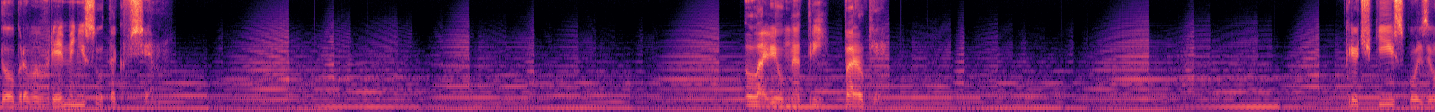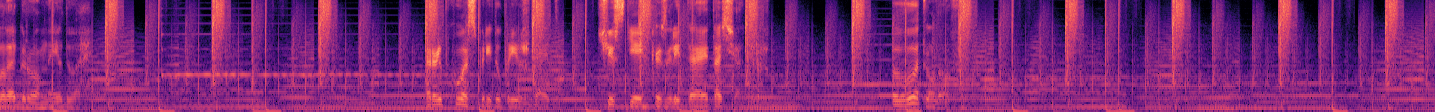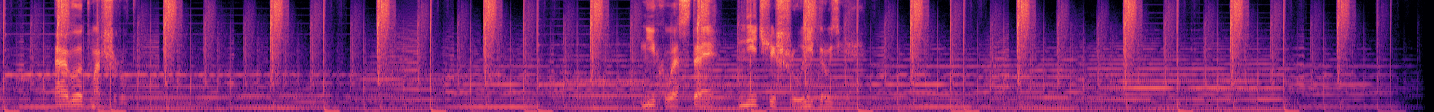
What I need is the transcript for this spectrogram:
Доброго времени суток всем. Ловил на три палки. Крючки использовал огромные два. Рыбхоз предупреждает. Частенько залетает осетр. Вот улов. А вот маршрут. Ни хвоста, ни чешуи, друзья.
